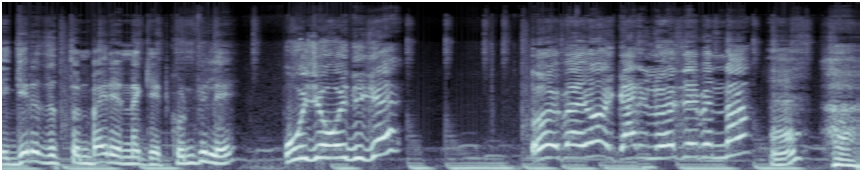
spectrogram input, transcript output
এই গ্যারেজের তোন বাইরে না গেট কোন পিলে ওই যে ওইদিকে? ওই ভাই ওই গাড়ি লয়ে যাইবেন না? হ্যাঁ? হ্যাঁ।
